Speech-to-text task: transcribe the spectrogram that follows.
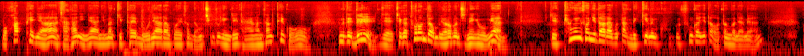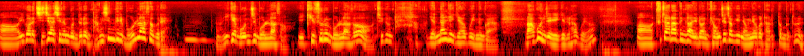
뭐 화폐냐 자산이냐 아니면 기타의 뭐냐라고 해서 명칭도 굉장히 다양한 상태고 그런데 늘 이제 제가 토론도 여러 번 진행해 보면 이게 평행선이다라고 딱 느끼는 구- 순간이 딱 어떤 거냐면 어, 이거를 지지하시는 분들은 당신들이 몰라서 그래. 어, 이게 뭔지 몰라서 이 기술을 몰라서 지금 다 옛날 얘기하고 있는 거야. 라고 이제 얘기를 하고요. 어, 투자라든가 이런 경제적인 영역을 다뤘던 분들은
